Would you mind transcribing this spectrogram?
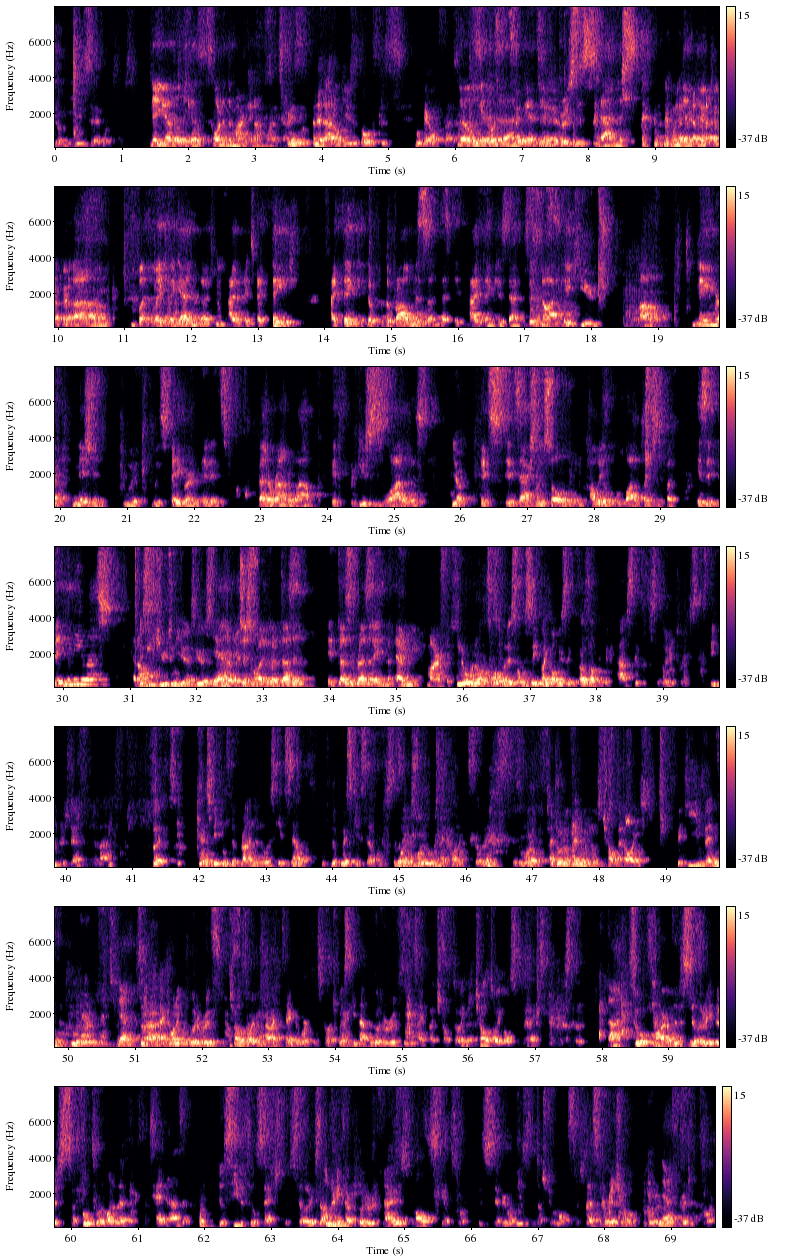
them use uh, worm tubs. Yeah, you have like a corner of the market on one. It's crazy, and then Adult uses both, because we'll get onto that. No, we'll get into that. We'll get Yeah. Bruce's madness when we get there. Um, but like, again, I, I, I think, I think the, the problem is that, that it- I think is that there's not a huge, um, name recognition with, with Speyburn, and it's been around a while. It produces a lot of this. Yeah. It's, it's actually sold in probably a lot of places, but is it big in the US at all? It's huge in the US, US. Yeah, it just, but, but it doesn't, it doesn't resonate in every market. No, not at all, but it's obviously, like, obviously, because up in the capacity of the facility in twenty sixteen, there's definitely demand. for it. But it- kind of speaking to the brand of the whiskey itself, the whiskey itself, and distillery, it's one of the most iconic distilleries in the world. I don't know if anyone knows Charles Doig, but he invented the pagoda roof. Yeah, So that iconic pagoda roof, Charles Doig was an architect that worked in Scotch whiskey, that pagoda roof was designed by Charles Doig. Charles Doig also designed the distillery. ah, So part of the distillery, there's a photo, and one of the, the ten has it, you'll see the full section of the distillery. So underneath our pagoda roof now is malt scale store, because everyone uses industrial malts, so that's an original pagoda roof, Yeah. original floor.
